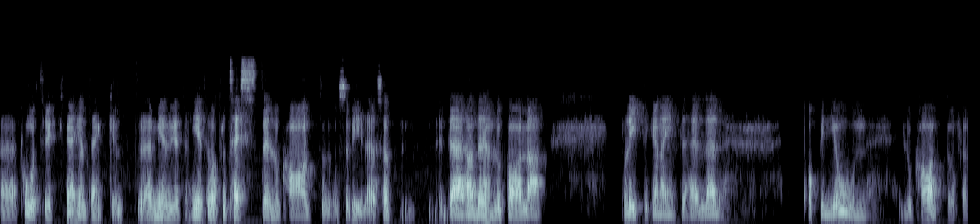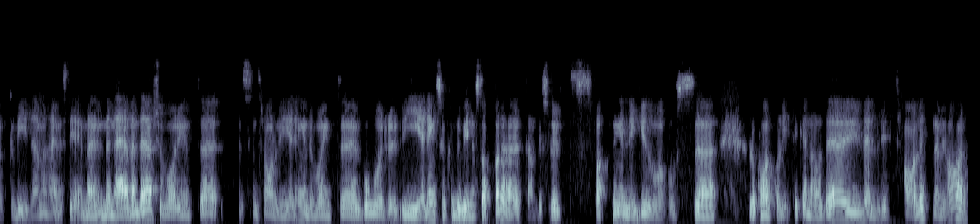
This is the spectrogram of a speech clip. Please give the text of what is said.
eh, påtryckningar helt enkelt, eh, medvetenhet, det var protester lokalt och så vidare. Så att där hade de lokala politikerna inte heller opinion lokalt då för att gå vidare med den här investeringen. Men, men även där så var det ju inte centralregeringen, det var inte vår regering som kunde gå in och stoppa det här utan beslutsfattningen ligger ju hos eh, lokalpolitikerna och det är ju väldigt farligt när vi har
